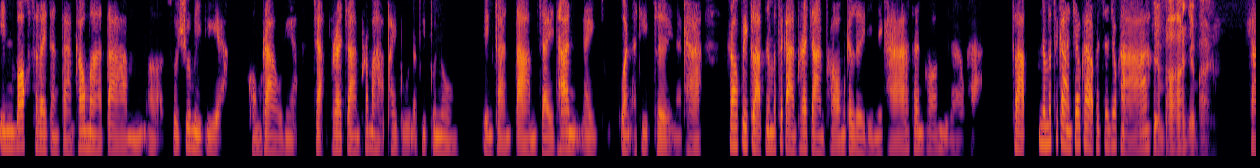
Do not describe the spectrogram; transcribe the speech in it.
inbox อะไรต่างๆ เข้ามาตามโซเชียลมีเดียของเราเนี่ยจากพระอาจารย์พระมหาไพบูลย์อภิปุณโณเป็นการตามใจท่านในวันอาทิตย์เลยนะคะ เราไปกลับนมัสการพระอาจารย์พร้อมกันเลยดีไหมคะ ท่านพร้อมอยู่แล้วค่ะ กลับนมัสการเจ้าค่ะพระอาจารย์เจ้าค่ะเจริญพรเจริญพรสา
